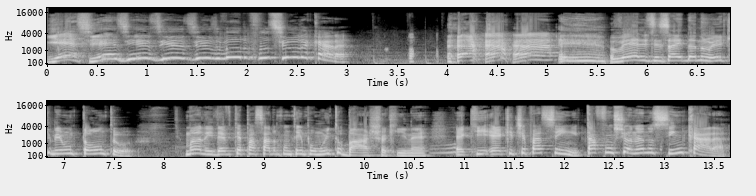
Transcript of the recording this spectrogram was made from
Yes, yes, yes, yes, yes. Mano, funciona, cara. Velho, você sai dando E que nem um tonto. Mano, e deve ter passado com um tempo muito baixo aqui, né? É que, é que tipo assim, tá funcionando sim, cara.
